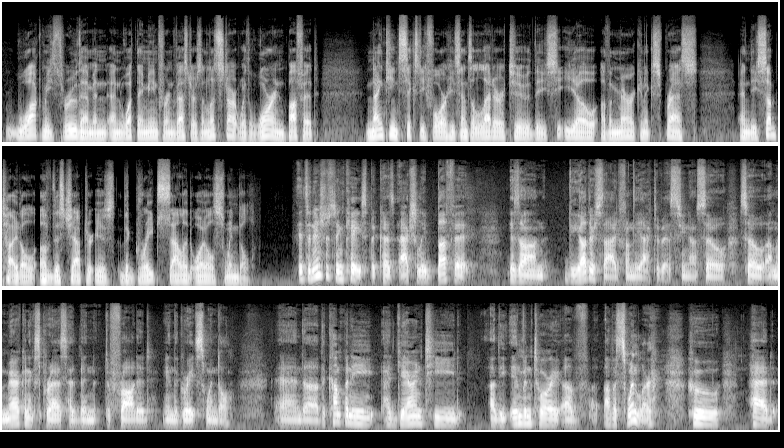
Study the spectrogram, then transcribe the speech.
walk me through them and, and what they mean for investors. And let's start with Warren Buffett. 1964, he sends a letter to the CEO of American Express, and the subtitle of this chapter is The Great Salad Oil Swindle. It's an interesting case because actually Buffett is on the other side from the activists. You know, so so um, American Express had been defrauded in the Great Swindle, and uh, the company had guaranteed uh, the inventory of of a swindler who had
